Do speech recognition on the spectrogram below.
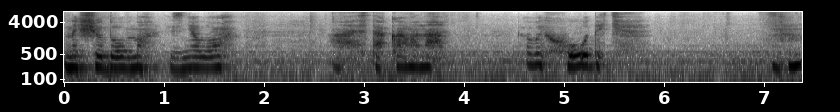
нещодавно зняла. Ось така вона виходить. Угу.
